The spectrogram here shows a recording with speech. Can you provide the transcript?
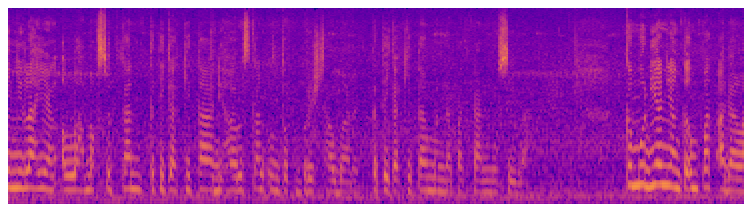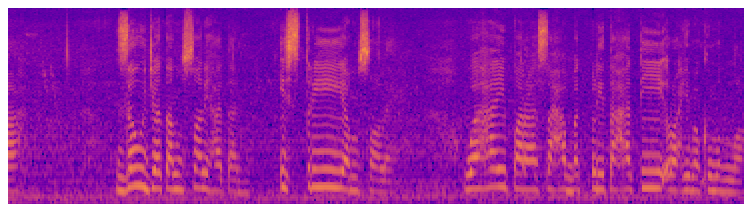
Inilah yang Allah maksudkan ketika kita diharuskan untuk bersabar ketika kita mendapatkan musibah. Kemudian yang keempat adalah zaujatan salihatan, istri yang soleh. Wahai para sahabat pelita hati rahimakumullah,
